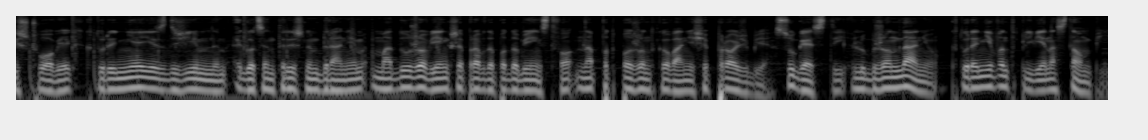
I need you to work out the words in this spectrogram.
iż człowiek, który nie jest zimnym, egocentrycznym draniem, ma dużo większe prawdopodobieństwo na podporządkowanie się prośbie, sugestii lub żądaniu, które niewątpliwie nastąpi.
